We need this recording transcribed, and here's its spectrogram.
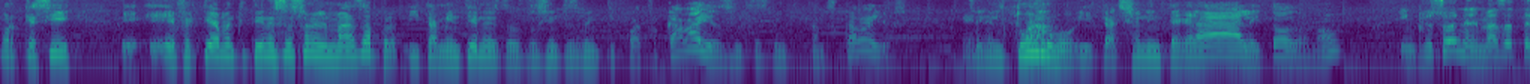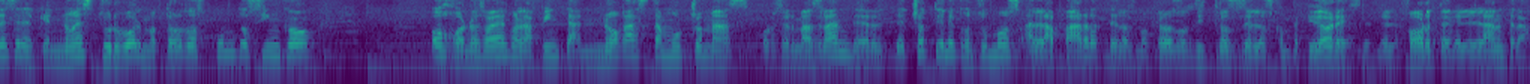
porque sí, e- e- efectivamente tienes eso en el Mazda, pero y también tienes los 224 caballos, 220 y tantos caballos en Sí. el turbo y tracción integral y todo, ¿no? incluso en el Mazda 3 en el que no es turbo, el motor 2.5, ojo, no se vayan con la finta, no gasta mucho más por ser más grande. De hecho, tiene consumos a la par de los motores 2 litros de los competidores, del Forte, del Elantra.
